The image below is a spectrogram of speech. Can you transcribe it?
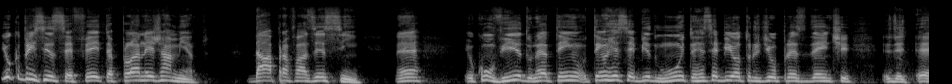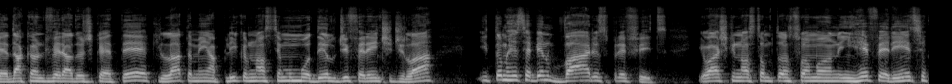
E o que precisa ser feito é planejamento. Dá para fazer sim, né? Eu convido, né? Tenho, tenho recebido muito. Recebi outro dia o presidente de, é, da Câmara de Vereadores de Caeté, que lá também aplica. Nós temos um modelo diferente de lá e estamos recebendo vários prefeitos. Eu acho que nós estamos transformando em referência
